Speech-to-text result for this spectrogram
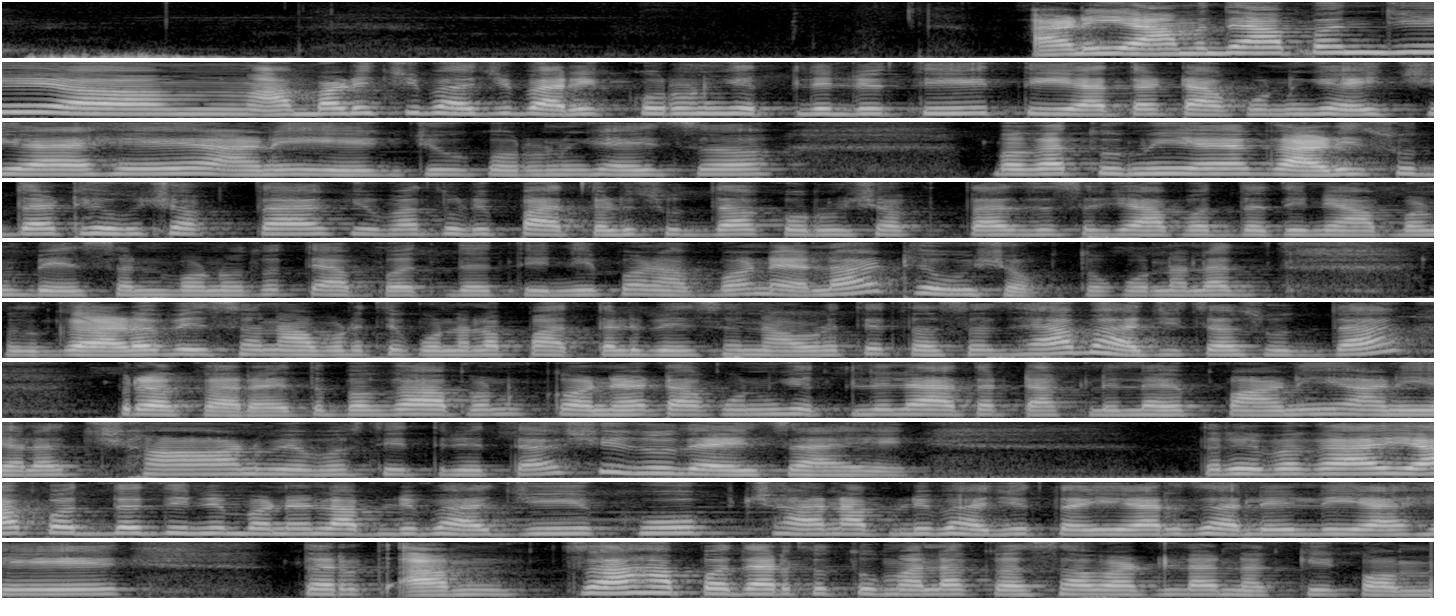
आणि यामध्ये आपण जी आंबाडीची भाजी बारीक करून घेतलेली होती ती आता टाकून घ्यायची आहे आणि एकजीव करून घ्यायचं. बघा तुम्ही या गाडीसुद्धा ठेवू शकता किंवा थोडी पातळीसुद्धा करू शकता. जसं ज्या पद्धतीने आपण बेसन बनवतो त्या पद्धतीने पण आपण याला ठेवू शकतो. कोणाला गाढं बेसन आवडते कोणाला पातळ बेसन आवडते तसंच ह्या भाजीचासुद्धा प्रकार आहे. तर बघा आपण कण्या टाकून घेतलेल्या आता टाकलेलं आहे पाणी आणि याला छान व्यवस्थितरित्या शिजू द्यायचं आहे. तर हे बघा या पद्धतीने बनेल आपली भाजी. खूप छान आपली भाजी तयार झालेली आहे. तर आमचा हा पदार्थ तुम्हाला कसा वाटला नक्की कॉमेंट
